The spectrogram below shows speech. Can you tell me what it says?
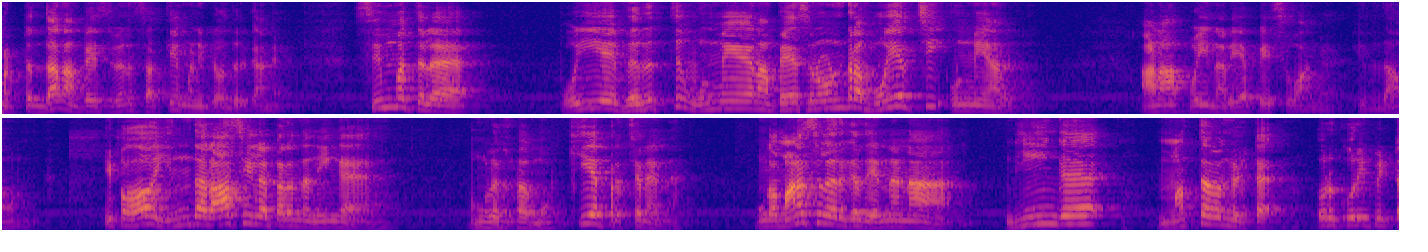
மட்டும்தான் நான் பேசுவேன்னு சத்தியம் பண்ணிட்டு வந்திருக்காங்க. சிம்மத்தில் பொய்யை வெறுத்து உண்மையை நான் பேசணுன்ற முயற்சி உண்மையாக இருக்கும். ஆனால் பொய் நிறைய பேசுவாங்க. இதுதான் உண்மை. இப்போ இந்த ராசியில் பிறந்த நீங்கள் உங்களோட முக்கிய பிரச்சனை என்ன? உங்கள் மனசில் இருக்கிறது என்னென்னா நீங்கள் மற்றவங்கள்ட்ட ஒரு குறிப்பிட்ட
